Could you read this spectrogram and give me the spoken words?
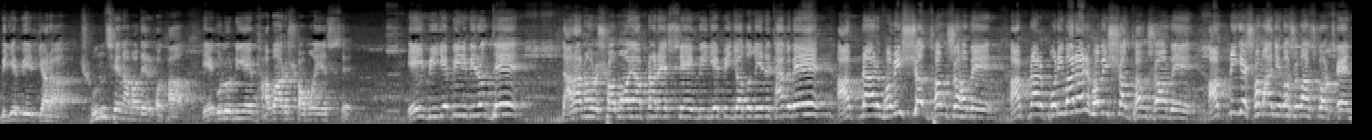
বিজেপির যারা শুনছেন আমাদের কথা, এগুলো নিয়ে ভাবার সময় এসছে। এই বিজেপির বিরুদ্ধে দাঁড়ানোর সময় আপনার এসছে বিজেপি যতদিন থাকবে আপনার ভবিষ্যৎ ধ্বংস হবে। আপনার পরিবারের ভবিষ্যৎ ধ্বংস হবে। আপনি যে সমাজে বসবাস করছেন,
